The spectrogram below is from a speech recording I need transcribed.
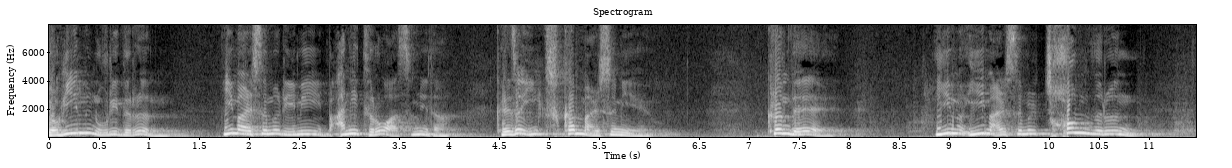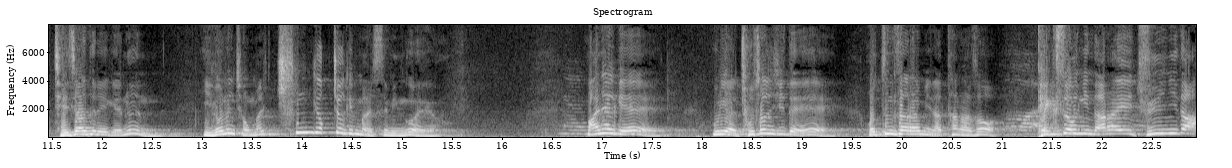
여기 있는 우리들은 이 말씀을 이미 많이 들어왔습니다. 그래서 익숙한 말씀이에요. 그런데 이, 이 말씀을 처음 들은 제자들에게는 이거는 정말 충격적인 말씀인 거예요. 만약에 우리가 조선시대에 어떤 사람이 나타나서 백성이 나라의 주인이다!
